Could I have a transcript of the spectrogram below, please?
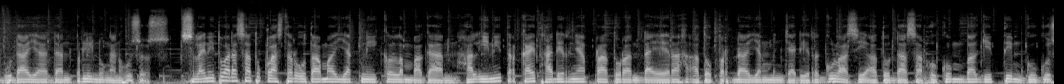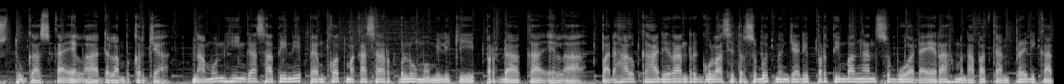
budaya, dan perlindungan khusus. Selain itu ada satu klaster utama yakni kelembagaan. Hal ini terkait hadirnya peraturan daerah atau perda yang menjadi regulasi atau dasar hukum bagi tim gugus tugas KLA dalam bekerja. Namun hingga saat ini Pemkot Makassar belum memiliki perda KLA. Padahal kehadiran regulasi tersebut menjadi pertimbangan sebuah daerah mendapatkan predikat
